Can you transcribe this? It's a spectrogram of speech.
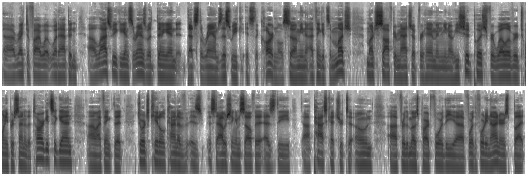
uh, rectify what what happened uh, last week against the Rams, but then again, that's the Rams. This week, it's the Cardinals. So I mean, I think it's a much much softer matchup for him, and you know he should push for well over twenty percent of the targets again. Um, I think that George Kittle kind of is establishing himself as the uh, pass catcher to own uh, for the most part for the uh, for the 49ers, but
